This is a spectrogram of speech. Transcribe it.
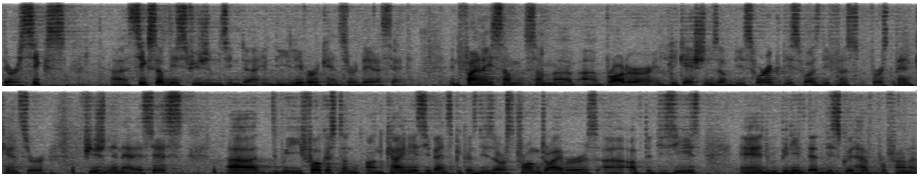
there are six uh, six of these fusions in the, in the liver cancer data set. And finally, some, some uh, uh, broader implications of this work. This was the first, first pan-cancer fusion analysis. Uh, we focused on, on kinase events because these are strong drivers uh, of the disease, and we believe that this could have profound,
